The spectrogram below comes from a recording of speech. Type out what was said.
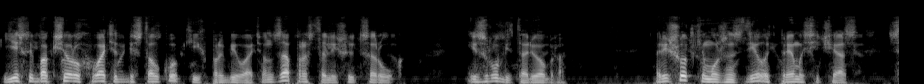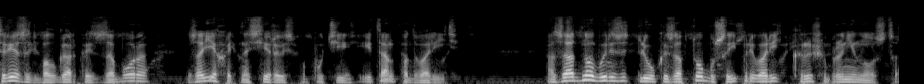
Если боксеру хватит без толковки их пробивать, он запросто лишится рук. Изрубит о ребра. Решетки можно сделать прямо сейчас. Срезать болгаркой с забора, заехать на сервис по пути и там подварить. А заодно вырезать люк из автобуса и приварить к крыше броненосца.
